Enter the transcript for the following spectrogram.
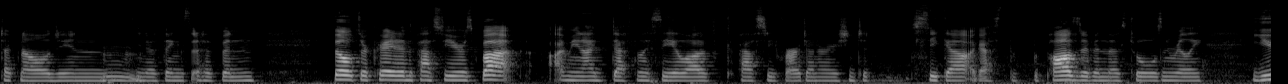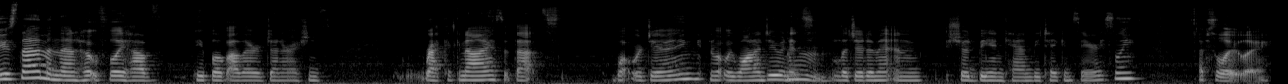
technology and, mm. you know, things that have been built or created in the past few years. But I mean, I definitely see a lot of capacity for our generation to seek out, I guess, the, the positive in those tools and really use them and then hopefully have people of other generations recognize that that's what we're doing and what we want to do and it's mm. legitimate and should be and can be taken seriously. absolutely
